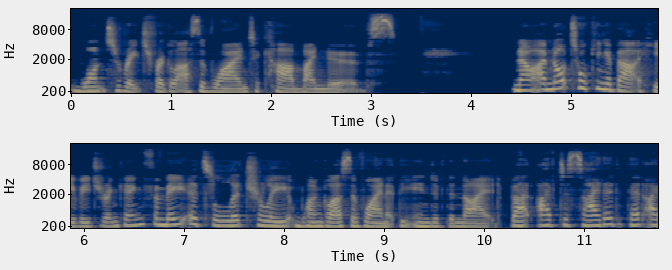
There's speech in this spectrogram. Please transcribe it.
want to reach for a glass of wine to calm my nerves. Now, I'm not talking about heavy drinking. For me, it's literally one glass of wine at the end of the night. But I've decided that I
